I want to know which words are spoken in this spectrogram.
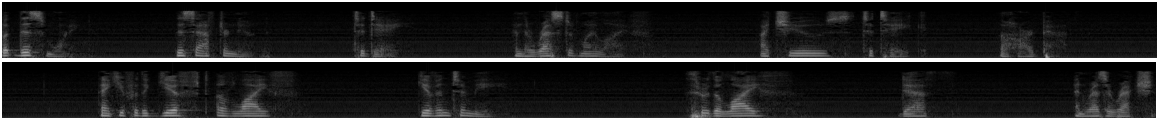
But this morning, this afternoon, today, and the rest of my life, I choose to take the hard path. Thank you for the gift of life given to me through the life, death, and resurrection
